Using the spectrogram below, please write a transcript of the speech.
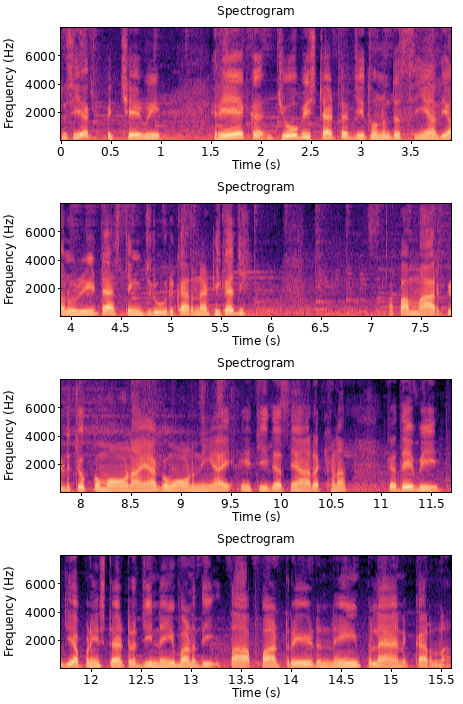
ਤੁਸੀਂ ਅੱਗ- ਪਿੱਛੇ ਵੀ ਹਰੇਕ ਜੋ ਵੀ ਸਟ੍ਰੈਟਜੀ ਤੁਹਾਨੂੰ ਦੱਸੀ ਜਾਂਦੀ ਆ, ਉਹਨੂੰ ਰੀਟੈਸਟਿੰਗ ਜ਼ਰੂਰ ਕਰਨਾ, ਠੀਕ ਆ ਜੀ? ਆਪਾਂ ਮਾਰਕੀਟ ਚੋਂ ਕਮਾਉਣ ਆਏ ਆ, ਗਵਾਉਣ ਨਹੀਂ ਆਏ, ਇਹ ਚੀਜ਼ ਦਾ ਧਿਆਨ ਰੱਖਣਾ। ਕਦੇ ਵੀ ਜੇ ਆਪਣੀ ਸਟ੍ਰੈਟਜੀ ਨਹੀਂ ਬਣਦੀ, ਤਾਂ ਆਪਾਂ ਟ੍ਰੇਡ ਨਹੀਂ ਪਲਾਨ ਕਰਨਾ,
